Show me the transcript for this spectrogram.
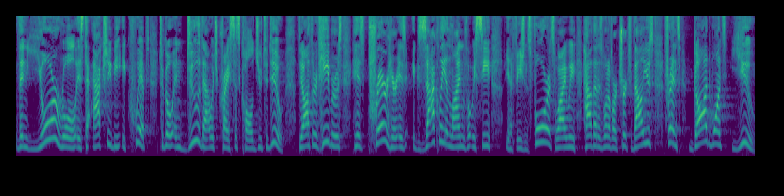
then your role is to actually be equipped to go and do that which Christ has called you to do. The author of Hebrews, his prayer here is exactly in line with what we see in Ephesians 4. It's why we have that as one of our church values. Friends, God wants you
